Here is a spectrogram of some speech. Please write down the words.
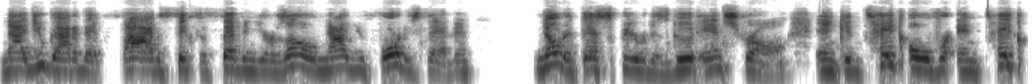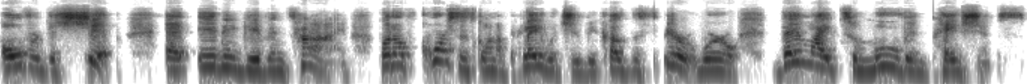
Now you got it at five, six, or seven years old. Now you're 47 know that that spirit is good and strong and can take over and take over the ship at any given time. But of course, it's going to play with you because the spirit world, they like to move in patience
